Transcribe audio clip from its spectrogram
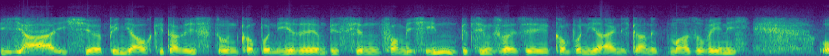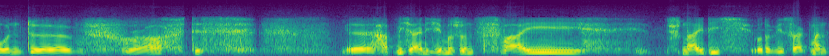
Ja, ich äh, bin ja auch Gitarrist und komponiere ein bisschen vor mich hin, beziehungsweise komponiere eigentlich gar nicht mal so wenig. Und äh, ja, das äh, habe mich eigentlich immer schon zweischneidig oder wie sagt man,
